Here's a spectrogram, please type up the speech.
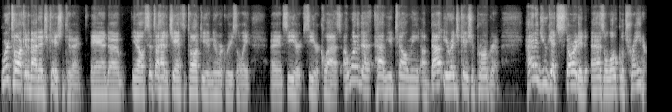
we're talking about education today, and um, you know, since I had a chance to talk to you in Newark recently and see your see your class, I wanted to have you tell me about your education program. How did you get started as a local trainer?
